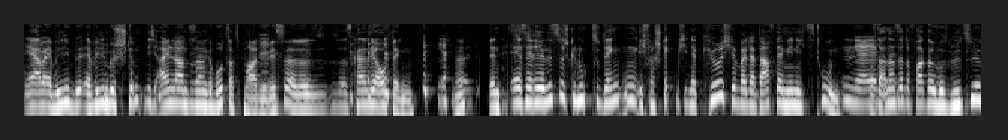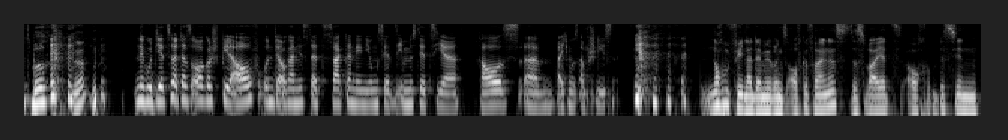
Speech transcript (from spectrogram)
Ja, aber er will, ihn, er will ihn bestimmt nicht einladen zu seiner Geburtstagsparty, weißt du? Also, das kann er sich auch denken. Ja, Ne? Denn er ist ja realistisch genug zu denken, ich verstecke mich in der Kirche, weil da darf der mir nichts tun. Ja, ja, Auf der anderen gut. Seite fragt er, was willst du jetzt machen? ne? Na gut, jetzt hört das Orgelspiel auf und der Organist sagt dann den Jungs jetzt, ihr müsst jetzt hier raus, ähm, weil ich muss abschließen. Noch ein Fehler, der mir übrigens aufgefallen ist, das war jetzt auch ein bisschen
